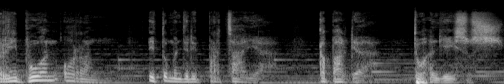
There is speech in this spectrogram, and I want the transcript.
ribuan orang itu menjadi percaya kepada Tuhan Yesus.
